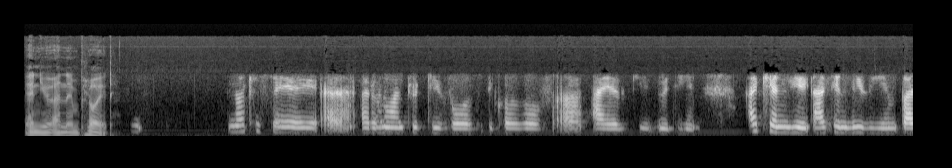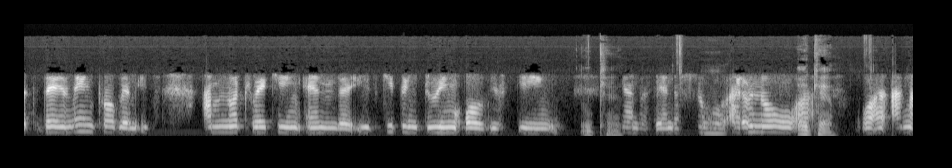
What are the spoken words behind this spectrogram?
and you're unemployed. Not to say uh, I don't want to divorce because of uh, I have kids with him. I can leave, I can leave him, but the main problem is I'm not working and uh, he's keeping doing all these things. Okay. You understand? So I don't know. Uh, Okay. Well, I'm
